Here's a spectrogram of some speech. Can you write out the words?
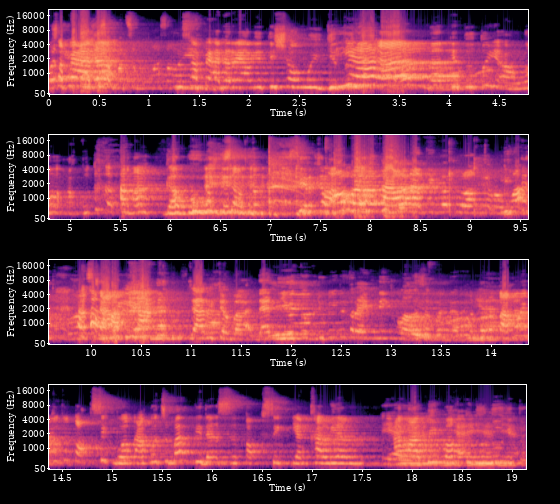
Sampai ada- sampai ada reality show gitu Iya. ya kan dan itu tuh ya Allah aku tuh gak pernah gabung sama circle Aku baru tahu nanti gue pulang ke rumah. Gue Cari kan, cari coba. Dan YouTube juga itu trending loh sebenarnya. menurut aku itu tuh toxic buat aku cuma tidak setoksik yang kalian Iya, alami iya, waktu iya, dulu iya, gitu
